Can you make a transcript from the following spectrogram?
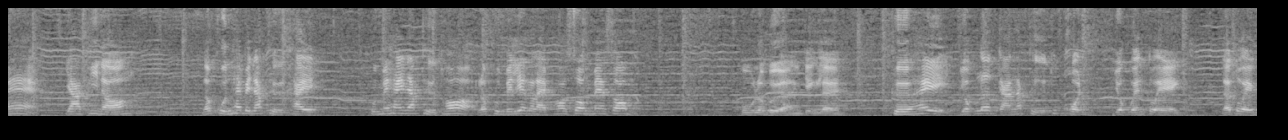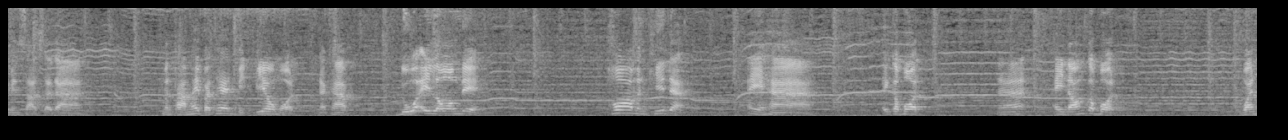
แม่ญาติพี่น้อง แล้วคุณให้ไปนับถือใคร คุณไม่ให้นับถือพ่อ แล้วคุณไปเรียกอะไรพ่อส้มแม่ส้มกูระเบื่อจริงๆเลย คือให้ยกเลิกการนับถือทุกคนยกเว้นตัวเอง แล้วตัวเองเป็นศาสดา มันทำให้ประเทศบิดเบี้ยวหมดนะครับ ดูว่าไอ้โลมดิพ่อมันคิดอะไอ้หาไอ้กบฏนะฮะไอ้น้องกบฏ วัน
